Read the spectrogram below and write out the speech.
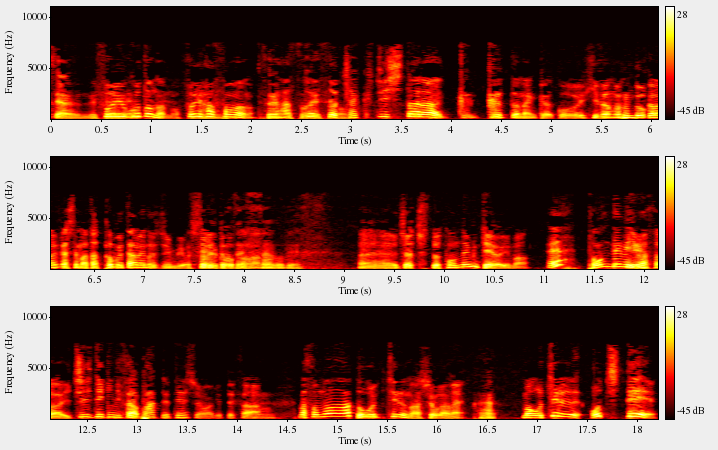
ちゃうんですよね。そういうことなの？そういう発想なの、んそういう発想ですよ。ちょっと着地したら、ぐっぐっとなんかこう、膝の運動かなんかしてまた飛ぶための準備をしてるってことなうことです、そういうのことです。えー、じゃあちょっと飛んでみてよ、今。え？飛んでみる？今さ、一時的にさ、バッてテンション上げてさ、うんまあその後落ちるのはしょうがない。はい。まあ落ちる、落ちて、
